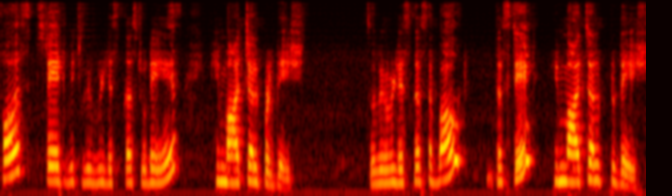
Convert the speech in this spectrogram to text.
first state which we will discuss today is himachal pradesh. So we will discuss about the state himachal pradesh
